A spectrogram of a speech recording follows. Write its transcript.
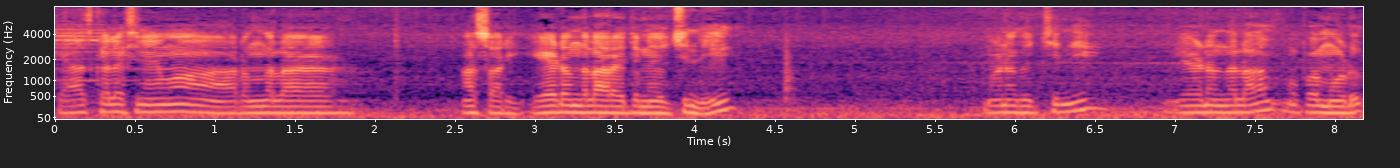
క్యాష్ కలెక్షన్ ఏమో ఆరు వందల సారీ ఏడు వందల అరవై తొమ్మిది వచ్చింది. మనకు వచ్చింది ఏడు వందల ముప్పై మూడు.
